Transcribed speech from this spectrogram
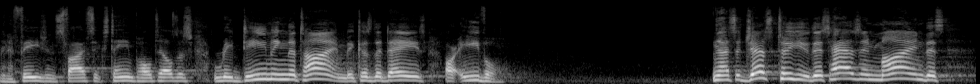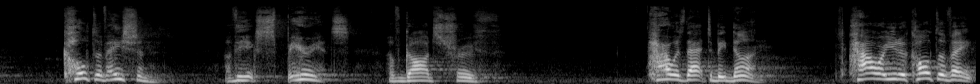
In Ephesians 5:16 Paul tells us redeeming the time because the days are evil. And I suggest to you this has in mind this cultivation of the experience of God's truth. How is that to be done? How are you to cultivate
